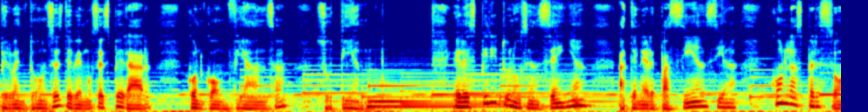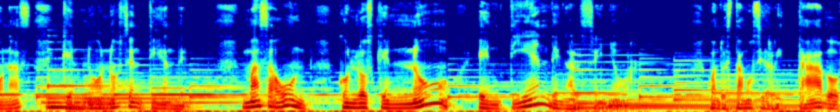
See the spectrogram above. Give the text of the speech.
Pero entonces debemos esperar con confianza su tiempo. El Espíritu nos enseña a tener paciencia con las personas que no nos entienden, más aún con los que no entienden al Señor cuando estamos irritados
